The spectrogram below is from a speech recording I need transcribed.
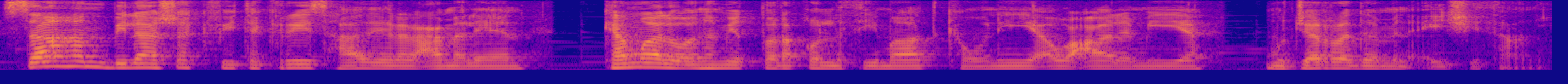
ساهم بلا شك في تكريس هذين العملين كما لو أنهم يتطرقون لثيمات كونية أو عالمية مجردة من أي شيء ثاني.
